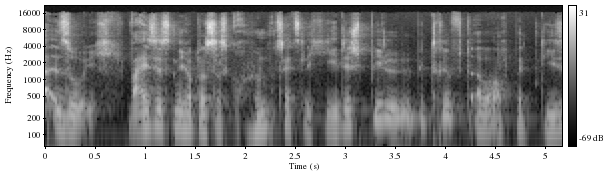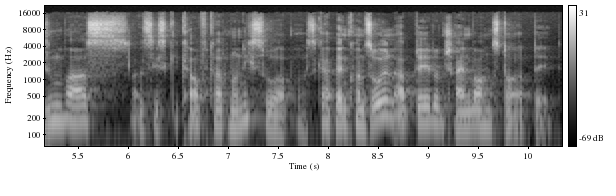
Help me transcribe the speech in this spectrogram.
Also, ich weiß jetzt nicht, ob das das grundsätzlich jedes Spiel betrifft, aber auch bei diesem war es, als ich es gekauft habe, noch nicht so. Aber es gab ja ein Konsolen-Update und scheinbar auch ein Store-Update.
